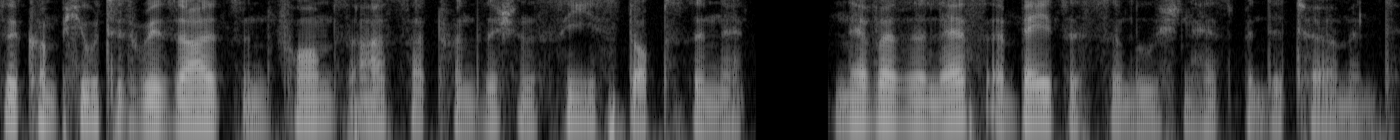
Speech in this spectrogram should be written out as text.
The computed results informs us that transition C stops the net. Nevertheless, a basis solution has been determined.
